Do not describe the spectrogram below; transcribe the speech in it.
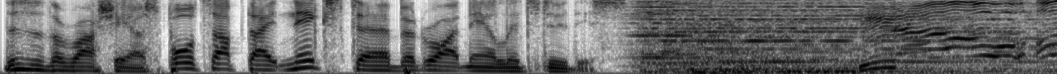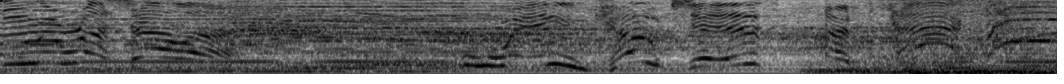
This is the Rush Hour Sports Update next, uh, but right now, let's do this. Now on the Rush Hour, when coaches attack.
